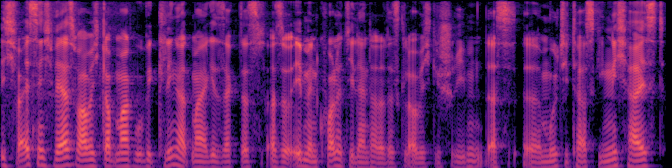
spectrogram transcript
Ich weiß nicht, wer es war, aber ich glaube, Marc-Uwe Kling hat mal gesagt, dass, also eben in Quality Land hat er das, glaube ich, geschrieben, dass äh, Multitasking nicht heißt,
